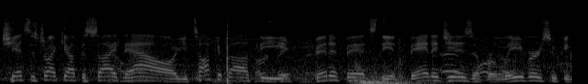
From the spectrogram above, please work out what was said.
Chance to strike out the side now. You talk about the benefits, the advantages of relievers who can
